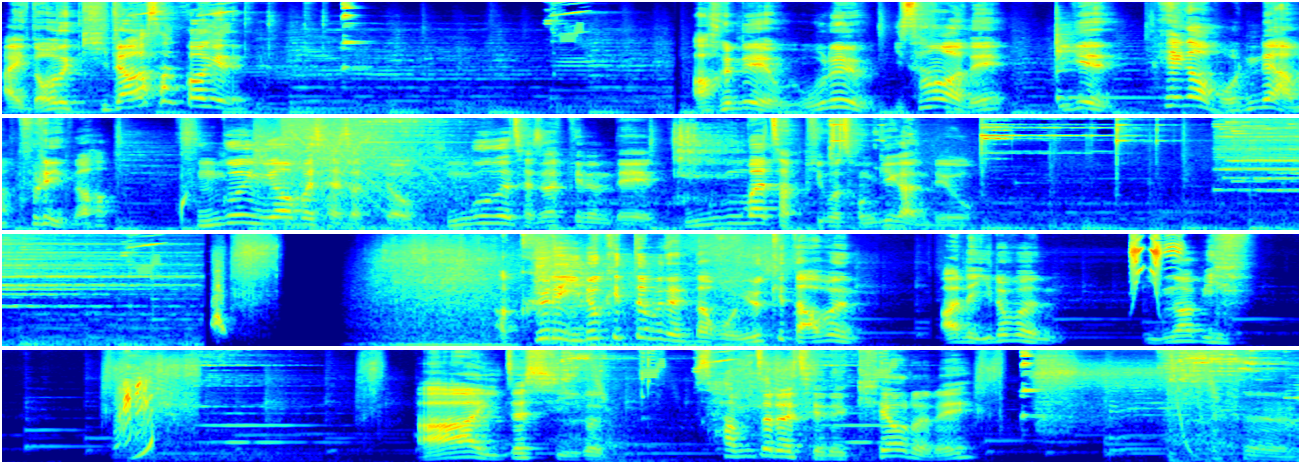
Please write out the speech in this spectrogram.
아니 너는 기다가 삭박해. 아 근데 오늘 이상하네. 이게 패가 원래 안 풀리나? 궁극 위협을 잘 잡혀. 궁극은 잘 잡히는데 궁극만 잡히고 전개가 안 돼요. 아 그래 이렇게 뜨면 된다고. 이렇게 나오면 아 근데 이러면 잉압이 아 이 자식 이거 삼들의 쟤를 케어를 해? 흠.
